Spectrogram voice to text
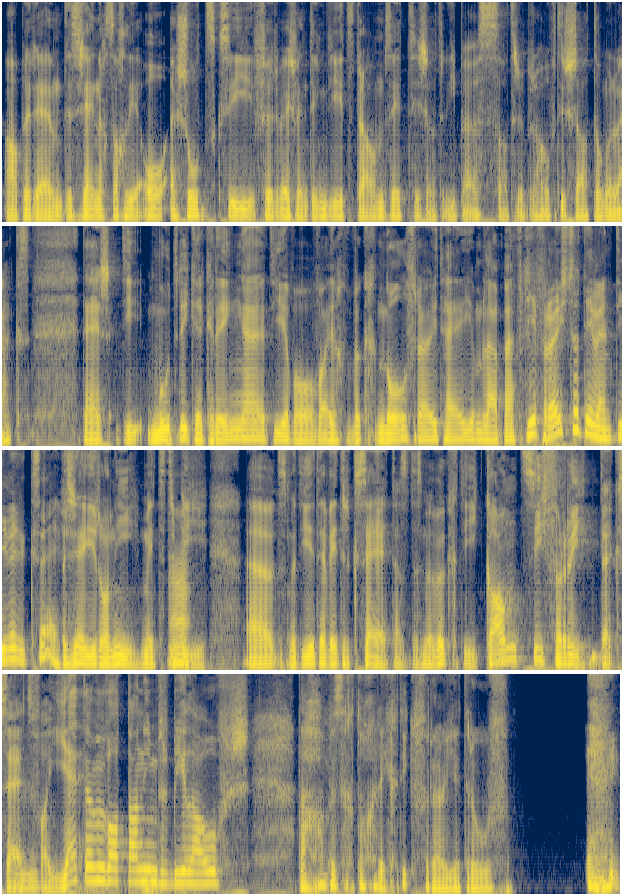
Aber, ähm, das war eigentlich so ein bisschen auch ein Schutz gewesen für, weißt, wenn du irgendwie jetzt Tram sitzt oder in Bus oder überhaupt in der Stadt unterwegs. Dann hast du die mudrigen Geringe, die, die, die wirklich null Freude haben im Leben. Auf die freust du dich, wenn du die wieder siehst? Das ist ja Ironie mit dabei. Äh, dass man die dann wieder sieht. Also, dass man wirklich die ganze Fritte sieht. Mhm. Von jedem, der du an ihm vorbeilaufst. Da kann man sich doch richtig freuen drauf. Kann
